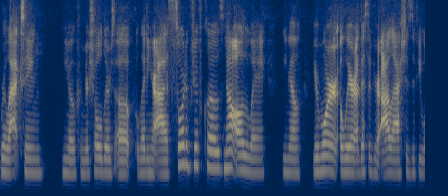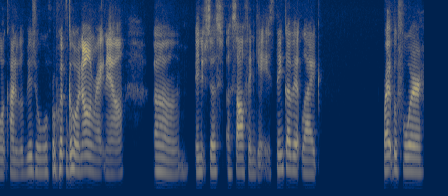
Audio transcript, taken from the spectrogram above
relaxing you know, from your shoulders up, letting your eyes sort of drift closed, not all the way, you know, you're more aware, I guess, of your eyelashes if you want kind of a visual for what's going on right now. Um, and it's just a softened gaze. Think of it like right before,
